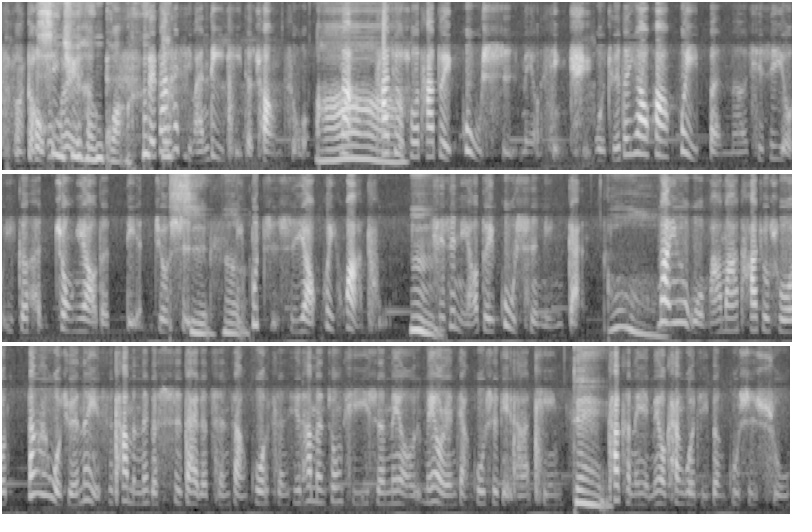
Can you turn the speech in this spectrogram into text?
什 么都兴趣很广。对，但他喜欢立体的创作。那他就说他对故事没有兴趣。我觉得要画绘本呢，其实有一个很重要的点，就是你不只是要会画图。嗯，其实你要对故事敏感哦。那因为我妈妈，她就说，当然，我觉得那也是他们那个世代的成长过程。其实他们终其一生，没有没有人讲故事给他听，对，他可能也没有看过几本故事书，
